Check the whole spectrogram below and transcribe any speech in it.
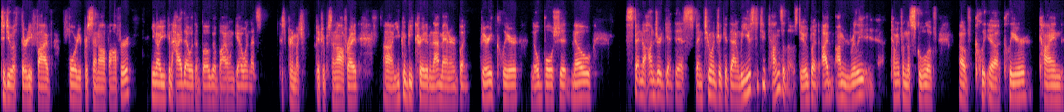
to do a 35 40% off offer you know you can hide that with a bogo buy one get one that's that's pretty much 50% off right uh, you can be creative in that manner but very clear no bullshit no spend 100 get this spend 200 get that and we used to do tons of those dude but I, i'm really coming from the school of of uh, clear kind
